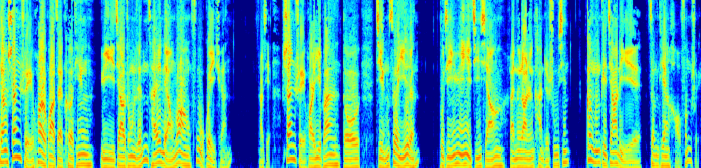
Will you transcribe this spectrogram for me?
将山水画挂在客厅，寓意家中人财两旺、富贵全。而且山水画一般都景色宜人，不仅寓意吉祥，还能让人看着舒心，更能给家里增添好风水。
